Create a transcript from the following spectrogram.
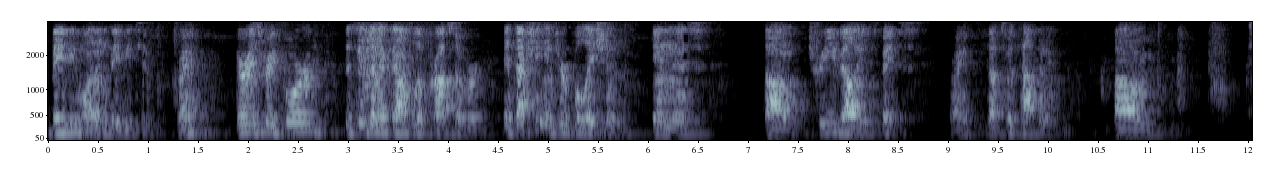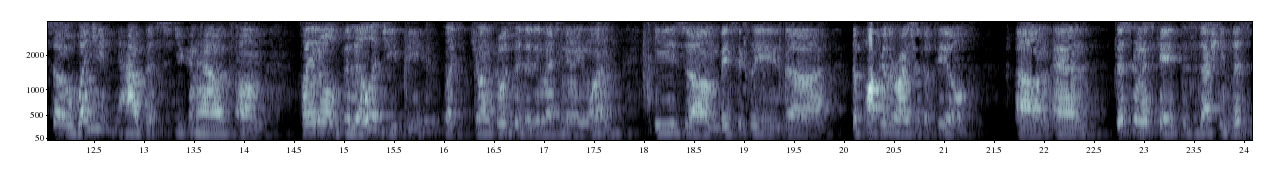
baby one and baby two, right? Very straightforward. This is an example of crossover. It's actually interpolation in this um, tree-valued space, right? That's what's happening. Um, so when you have this, you can have um, plain old vanilla GP, like John Koza did in 1991. He's um, basically the, the popularizer of the field. Um, and this, in this case, this is actually Lisp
